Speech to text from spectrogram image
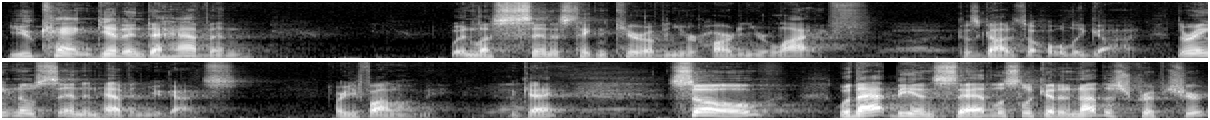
you can't get into heaven unless sin is taken care of in your heart and your life. Because God is a holy God. There ain't no sin in heaven, you guys. Are you following me? Okay? So, with that being said, let's look at another scripture.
